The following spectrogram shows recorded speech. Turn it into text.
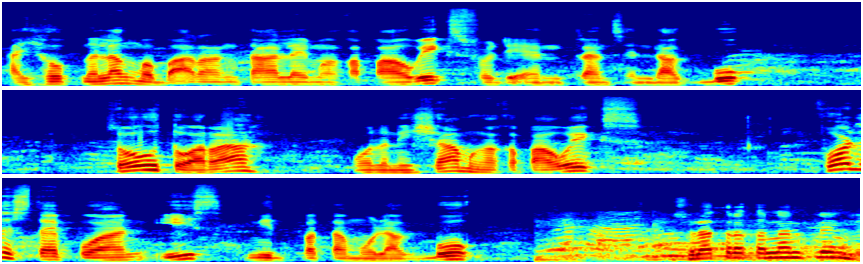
I hope na lang mabara ang talay mga kapawiks for the entrance and logbook. So, tuara, muna ni siya mga kapawiks. For the step 1 is need pata mo logbook. Sulat ra tanan Kleng.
